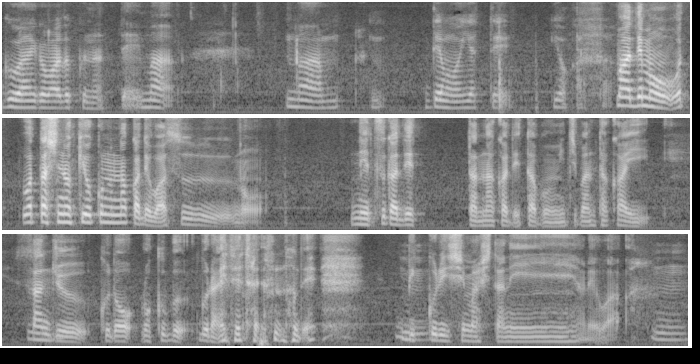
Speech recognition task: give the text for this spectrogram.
具合が悪くなってまあまあでもやってよかった。まあでもわ私の記憶の中では数の熱が出た中で多分一番高い39度6分ぐらい出たので、びっくりしましたねあれは。うん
